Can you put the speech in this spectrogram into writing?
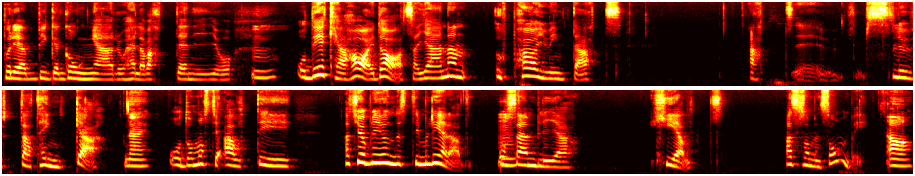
börja bygga gångar och hälla vatten i. Och, Mm. och det kan jag ha idag. Så här, hjärnan upphör ju inte att, att eh, sluta tänka. Nej. Och då måste jag alltid... Att jag blir understimulerad. Och Mm. sen blir jag helt... Alltså som en zombie. Ja.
